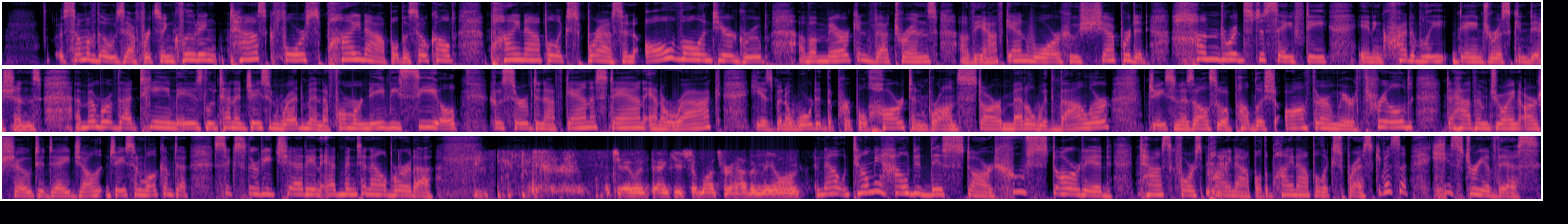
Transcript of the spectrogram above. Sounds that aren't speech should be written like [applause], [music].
some of those efforts, including Task Force Pineapple, the so called Pineapple Express, an all volunteer group of American veterans of the Afghan war who shepherded hundreds to safety in incredibly dangerous conditions. A member of that team is Lieutenant Jason Redman, a former Navy SEAL who served in Afghanistan and Iraq. He has been awarded the Purple Heart and Bronze Star Medal with Valor. Jason is also a published author, and we are thrilled to have him join our show today. Jason, welcome to 630 CHED in Edmonton, Alberta. Jaylen, thank you so much for having me on. Now, tell me, how did this start? Who started Task Force Pineapple, the Pineapple Express? Give us a history of this.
